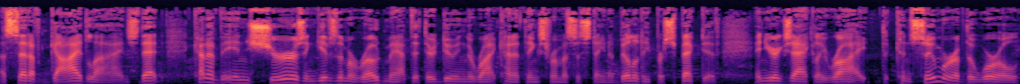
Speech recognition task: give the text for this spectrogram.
a set of guidelines that kind of ensures and and gives them a roadmap that they're doing the right kind of things from a sustainability perspective. And you're exactly right. The consumer of the world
